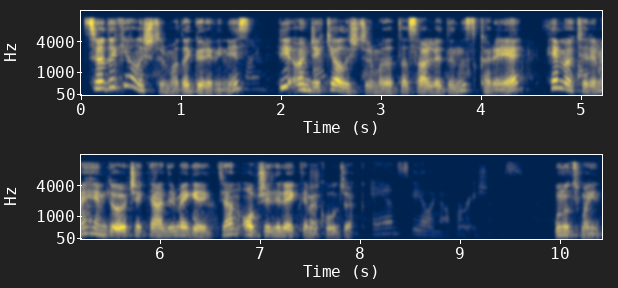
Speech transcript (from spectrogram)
Sıradaki alıştırmada göreviniz bir önceki alıştırmada tasarladığınız kareye hem öteleme hem de ölçeklendirme gerektiren objeleri eklemek olacak. Unutmayın,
